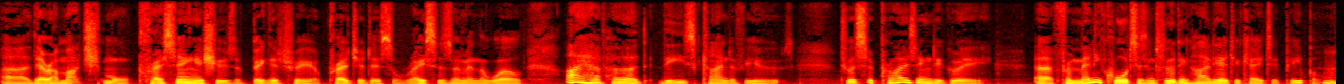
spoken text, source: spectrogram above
Uh, there are much more pressing issues of bigotry or prejudice or racism in the world. I have heard these kind of views to a surprising degree uh, from many quarters, including highly educated people. Hmm.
